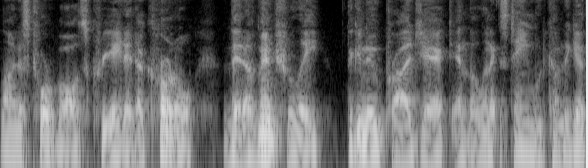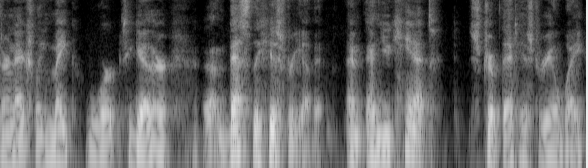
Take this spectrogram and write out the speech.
Linus Torvalds created a kernel that eventually the GNU project and the Linux team would come together and actually make work together. Uh, that's the history of it. And, and you can't strip that history away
